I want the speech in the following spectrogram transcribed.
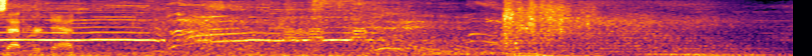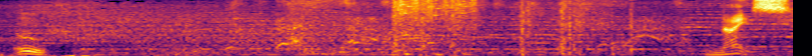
Is that her dad? Ooh. Nice.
